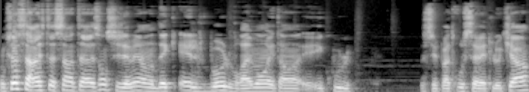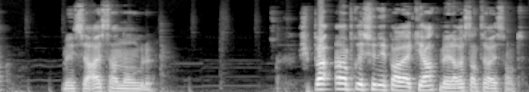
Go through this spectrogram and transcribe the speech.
Donc ça, ça reste assez intéressant si jamais un deck elf ball vraiment est, est cool. Je sais pas trop si ça va être le cas, mais ça reste un angle. Je suis pas impressionné par la carte, mais elle reste intéressante.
